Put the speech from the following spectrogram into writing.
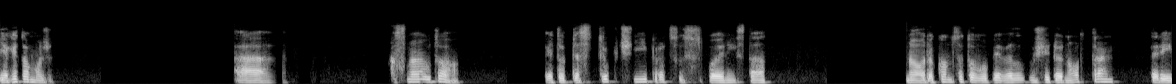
Jak je to možné? A, a jsme u toho. Je to destrukční proces Spojených států. No, dokonce to objevil už i Donald Trump, který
